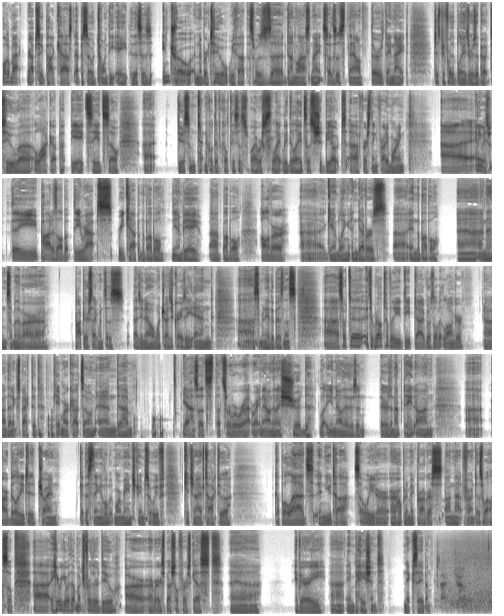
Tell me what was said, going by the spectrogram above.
Welcome back, Rhapsody Podcast, episode 28. This is intro number two. We thought this was uh, done last night, so this is now Thursday night, just before the Blazers about to uh, lock up the eighth seed. So, uh, due to some technical difficulties, this is why we're slightly delayed. So, this should be out uh, first thing Friday morning. Uh, anyways, the pod is all about the Raps recap in the bubble, the NBA uh, bubble, all of our gambling endeavors in the bubble uh, and then some of our uh, popular segments, as as you know, what drives you crazy, and uh, some any other business. Uh, so it's a it's a relatively deep dive, goes a little bit longer uh, than expected. Kate Marcotte zone, and um, yeah, so that's that's sort of where we're at right now. And then I should let you know that there's a there's an update on uh, our ability to try and get this thing a little bit more mainstream. So we've Kitch and I have talked to a couple of lads in Utah. So we are, are, hoping to make progress on that front as well. So uh, here we go. Without much further ado, our, our very special first guest, uh, a very uh, impatient Nick Saban.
